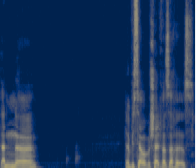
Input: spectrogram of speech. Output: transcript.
Dann, äh, dann wisst ihr aber Bescheid, was Sache ist.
